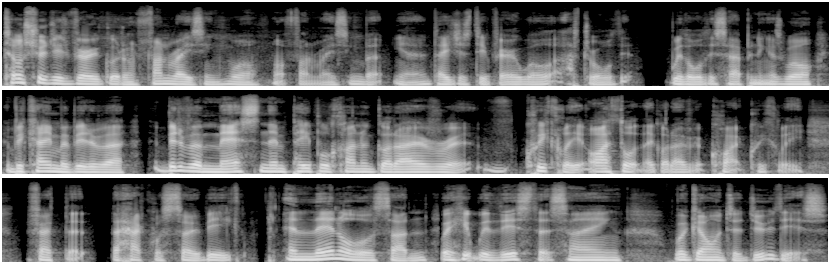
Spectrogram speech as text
Telstra did very good on fundraising. Well, not fundraising, but you know, they just did very well after all the, with all this happening as well. It became a bit of a, a bit of a mess, and then people kind of got over it quickly. I thought they got over it quite quickly. The fact that the hack was so big, and then all of a sudden we're hit with this that's saying we're going to do this.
